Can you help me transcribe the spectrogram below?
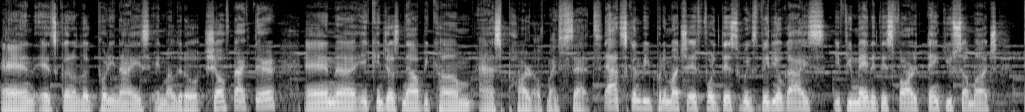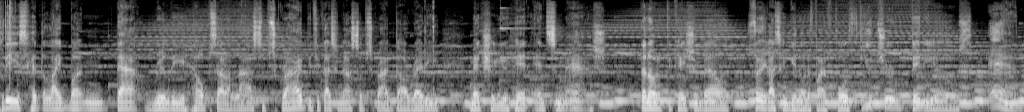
and it's gonna look pretty nice in my little shelf back there and uh, it can just now become as part of my set. That's gonna be pretty much it for this week's video guys. If you made it this far, thank you so much please hit the like button. That really helps out a lot. Subscribe. If you guys are not subscribed already make sure you hit and smash the notification bell so you guys can get notified for future videos. And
